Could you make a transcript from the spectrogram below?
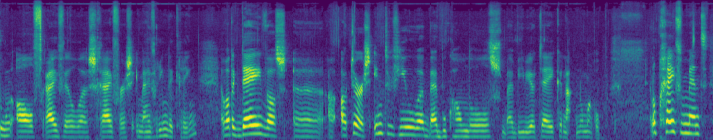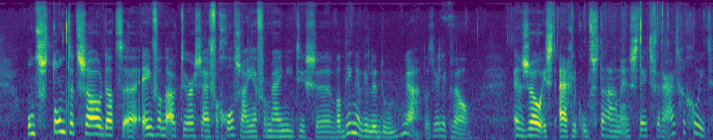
toen al vrij veel uh, schrijvers in mijn vriendenkring. En wat ik deed was uh, auteurs interviewen bij boekhandels, bij bibliotheken, nou, noem maar op. En op een gegeven moment ontstond het zo dat een van de auteurs zei van... Goh, zou jij voor mij niet eens wat dingen willen doen? Ja, dat wil ik wel. En zo is het eigenlijk ontstaan en steeds verder uitgegroeid.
